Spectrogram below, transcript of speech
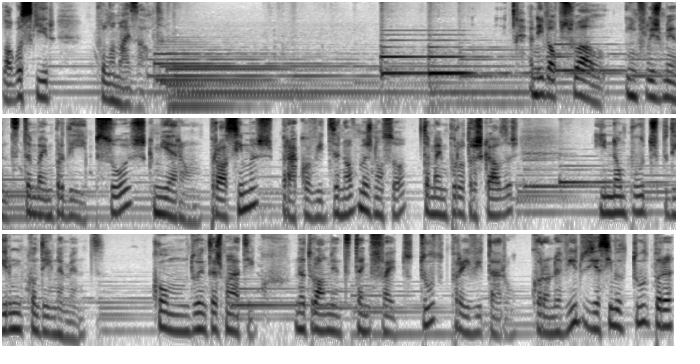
logo a seguir, pô-la mais alta. A nível pessoal, infelizmente também perdi pessoas que me eram próximas para a Covid-19, mas não só, também por outras causas, e não pude despedir-me condignamente. Como doente asmático, naturalmente tenho feito tudo para evitar o coronavírus e, acima de tudo, para,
